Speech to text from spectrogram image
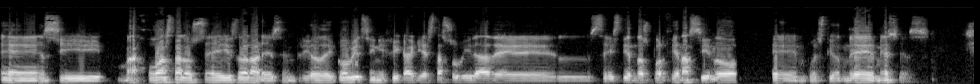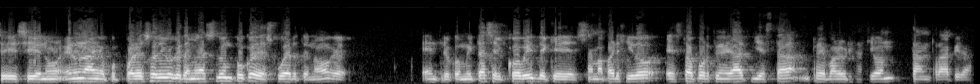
Eh, si bajó hasta los 6 dólares en periodo de COVID, significa que esta subida del 600% ha sido en cuestión de meses. Sí, sí, en un, en un año. Por eso digo que también ha sido un poco de suerte, ¿no? Que entre comitas, el COVID de que se me ha parecido esta oportunidad y esta revalorización tan rápida.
